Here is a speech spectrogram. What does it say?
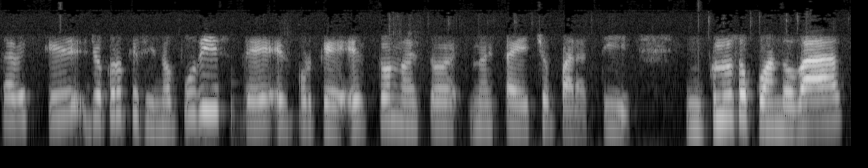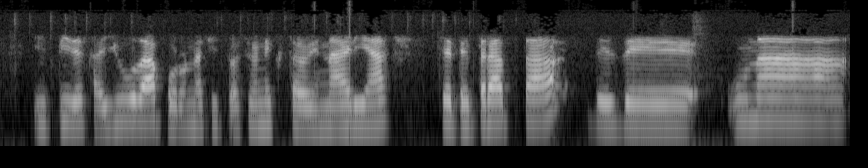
¿Sabes qué? Yo creo que si no pudiste es porque esto no, esto no está hecho para ti. Incluso cuando vas y pides ayuda por una situación extraordinaria, se te trata desde una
